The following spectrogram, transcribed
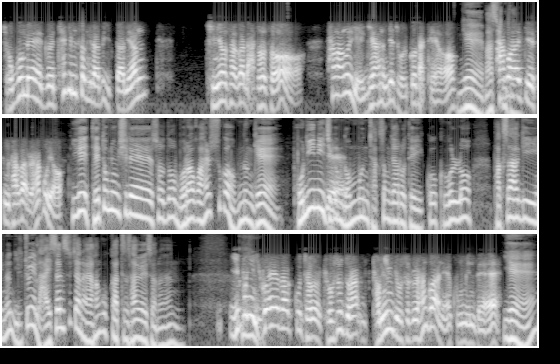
조금의 그 책임성이라도 있다면 김 여사가 나서서 상황을 얘기하는 게 좋을 것 같아요. 예, 맞습니다. 사과할 게 있으면 사과를 하고요. 이게 대통령실에서도 뭐라고 할 수가 없는 게 본인이 지금 예. 논문 작성자로 돼 있고 그걸로 박사학위는 일종의 라이센스잖아요. 한국 같은 사회에서는. 이분이 음. 이거 해갖고 저 교수도 한, 겸임 교수를 한 거 아니에요, 국민대. 예.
